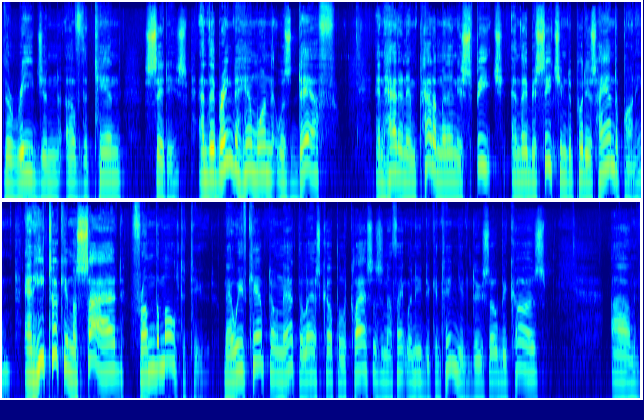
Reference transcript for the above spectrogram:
the region of the ten cities. And they bring to him one that was deaf and had an impediment in his speech, and they beseech him to put his hand upon him. And he took him aside from the multitude. Now, we've camped on that the last couple of classes, and I think we need to continue to do so because um,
